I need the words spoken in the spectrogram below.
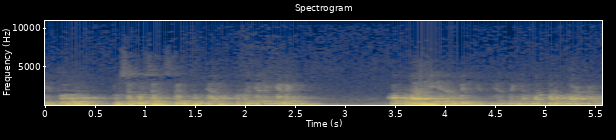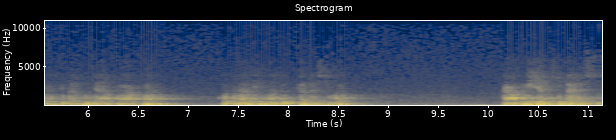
itu dosen-dosen selain Pontianak pada geleng-geleng. Kok berani Erwin gitu ya dengan latar belakang yang tidak punya apa-apa, kok berani melanjutkan S2? Kami yang sudah S2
